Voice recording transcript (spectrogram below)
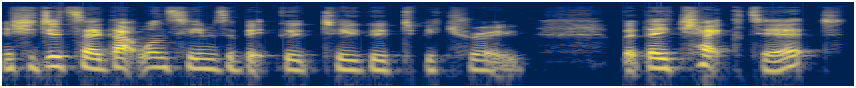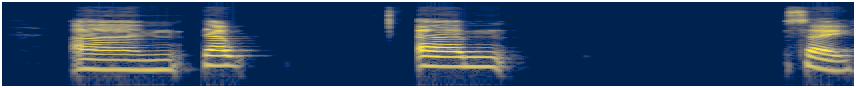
and she did say that one seems a bit good, too good to be true. But they checked it. Um, now, um, so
